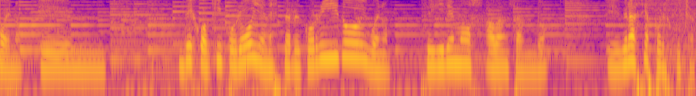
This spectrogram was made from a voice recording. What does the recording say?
Bueno, em, dejo aquí por hoy en este recorrido y bueno, seguiremos avanzando. Eh, gracias por escuchar.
